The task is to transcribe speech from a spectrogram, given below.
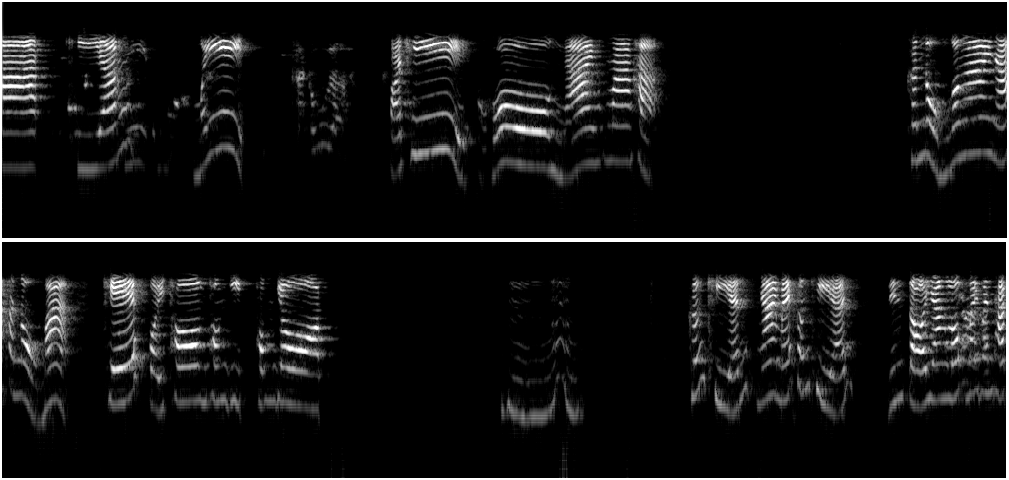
ากเขียงนี่มีดขากระเบือฝาชีโอ้โห ง่ายมากๆค่ะ ขนมก็ง่ายนะ ขนมอะเค้กฝอยทอง ทองหยิบ ทองหยอดอื้อหือเครื่องเขียน ง่ายไหมเครื่องเขียน ดินสอยางลบไม้บรรทัด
